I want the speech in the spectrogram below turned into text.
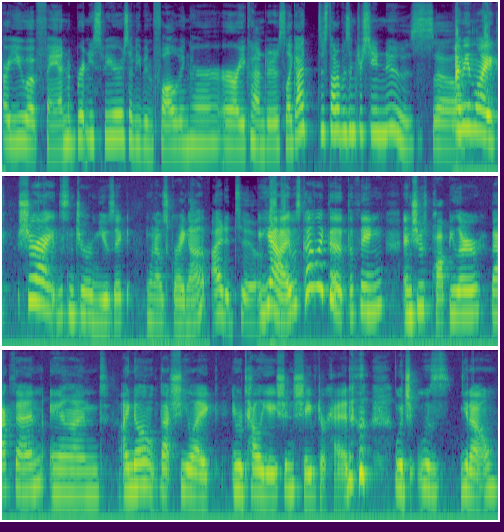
Are you a fan of Britney Spears? Have you been following her? Or are you kind of just like, I just thought it was interesting news, so. I mean, like, sure, I listened to her music when I was growing up. I did too. Yeah, it was kind of like the, the thing, and she was popular back then, and I know that she, like, in retaliation, shaved her head, which was, you know,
